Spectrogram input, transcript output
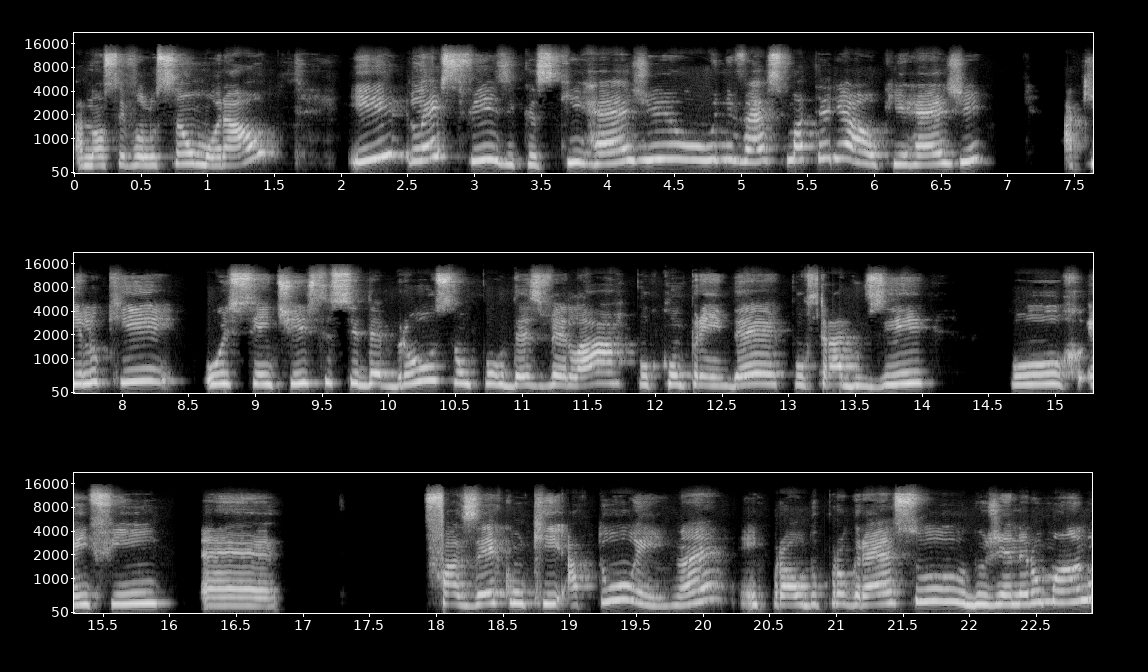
a nossa evolução moral, e leis físicas que rege o universo material, que rege aquilo que os cientistas se debruçam por desvelar, por compreender, por traduzir, por, enfim, é, fazer com que atuem né, em prol do progresso do gênero humano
